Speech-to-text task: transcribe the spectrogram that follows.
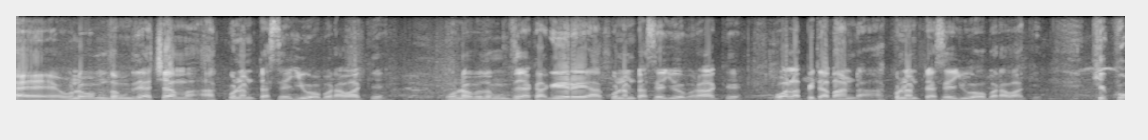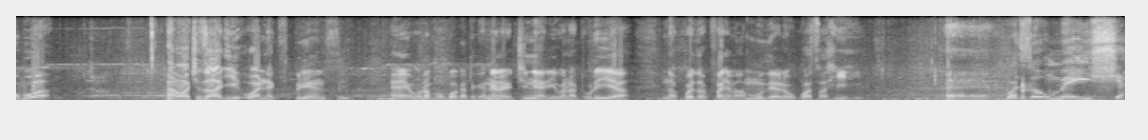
Eh, unapomzungumzia Chama hakuna mtu asiyejua ubora wake. Unapomzungumzia Kagere hakuna mtu asiyejua ubora wake, wala Peter Banda hakuna mtu asiyejua ubora wake. Kikubwa hawa wachezaji wana experience eh, unapokuwa katika eneo la tinali wanatulia na kuweza kufanya maamuzi yaliyokuwa sahihi. Eh, Mchezo umeisha,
